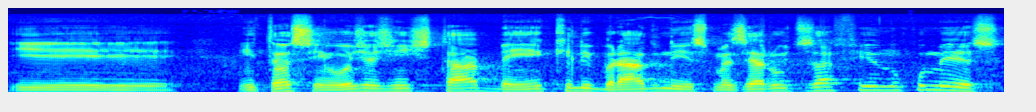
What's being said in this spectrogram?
E então, assim, hoje a gente está bem equilibrado nisso, mas era o desafio no começo.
